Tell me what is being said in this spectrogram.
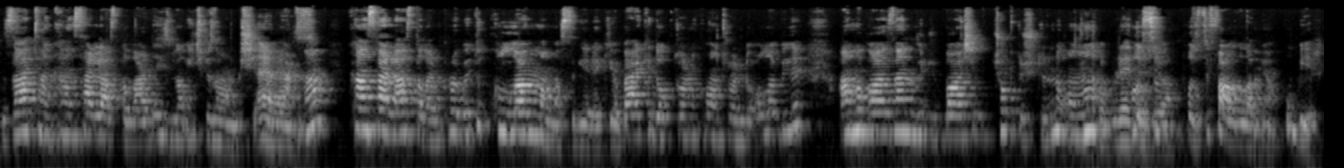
zaten kanserli hastalarda hiçbir zaman, hiçbir zaman bir şey evet. önermem. Kanserli hastaların probiyotik kullanmaması gerekiyor. Belki doktorun kontrolünde olabilir ama bazen vücut bağışıklık çok düştüğünde onu pozitif, pozitif algılamıyor. Bu bir.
